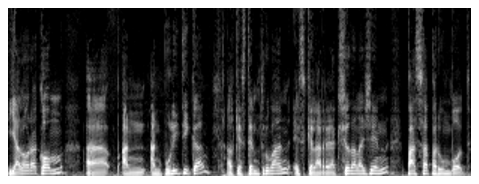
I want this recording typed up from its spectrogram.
i alhora com eh, en, en política el que estem trobant és que la reacció de la gent passa per un vot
